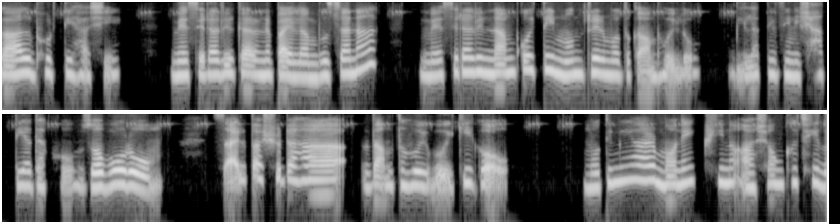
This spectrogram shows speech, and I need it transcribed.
গাল ভর্তি হাসি। মেসের আলীর কারণে পাইলাম, বুঝছা না? মেসের আলীর নাম কইতেই মন্ত্রের মতো কাম হইল। বিলাতি জিনিস হাত দিয়া দেখো, জবরম। চার পাঁচশো টাকা, দাম তো হইবই, কি কও? মতিমিয়ার মনে ক্ষীণ আশঙ্কা ছিল,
